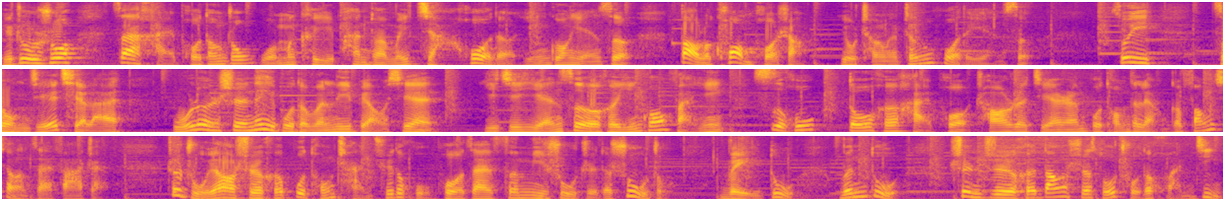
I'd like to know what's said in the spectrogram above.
也就是说，在海珀当中，我们可以判断为假货的荧光颜色，到了矿珀上又成了真货的颜色。所以总结起来，无论是内部的纹理表现，以及颜色和荧光反应似乎都和海珀朝着截然不同的两个方向在发展，这主要是和不同产区的琥珀在分泌树脂的树种、纬度、温度，甚至和当时所处的环境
